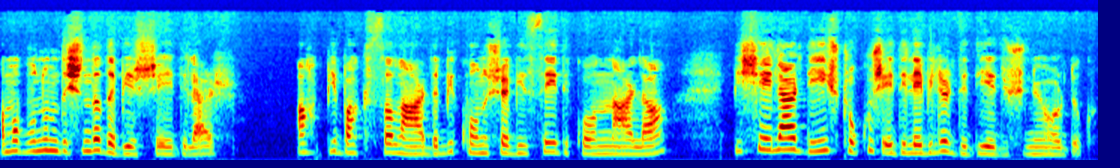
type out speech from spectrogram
Ama bunun dışında da bir şeydiler. Ah bir baksalardı, bir konuşabilseydik onlarla. Bir şeyler değiş tokuş edilebilirdi diye düşünüyorduk.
